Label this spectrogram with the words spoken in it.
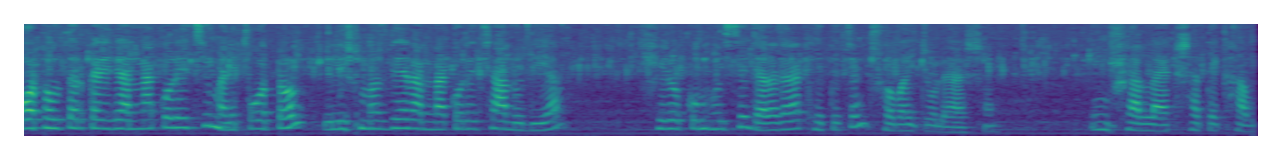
পটল তরকারি রান্না করেছি মানে পটল, ইলিশ মাছ দিয়ে রান্না করেছি, আলু দিয়া। সেরকম হয়েছে যারা যারা খেতে চান, সবাই চলে আসেন। ইনশাল্লাহ একসাথে খাব।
